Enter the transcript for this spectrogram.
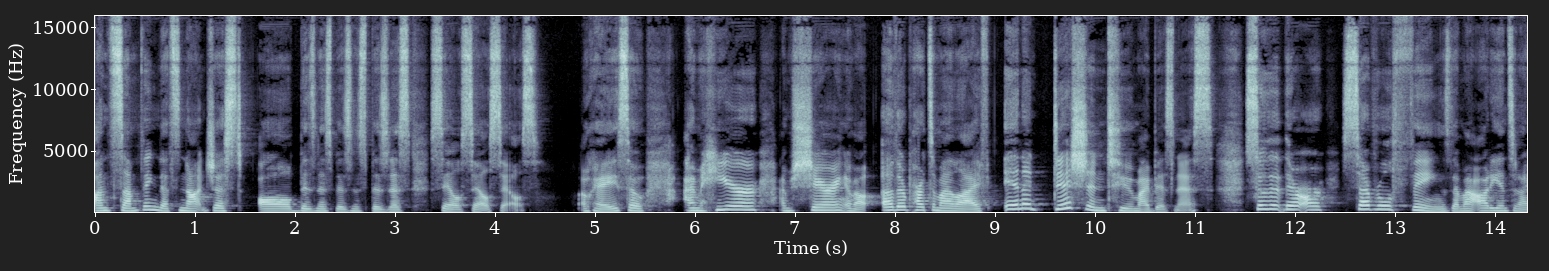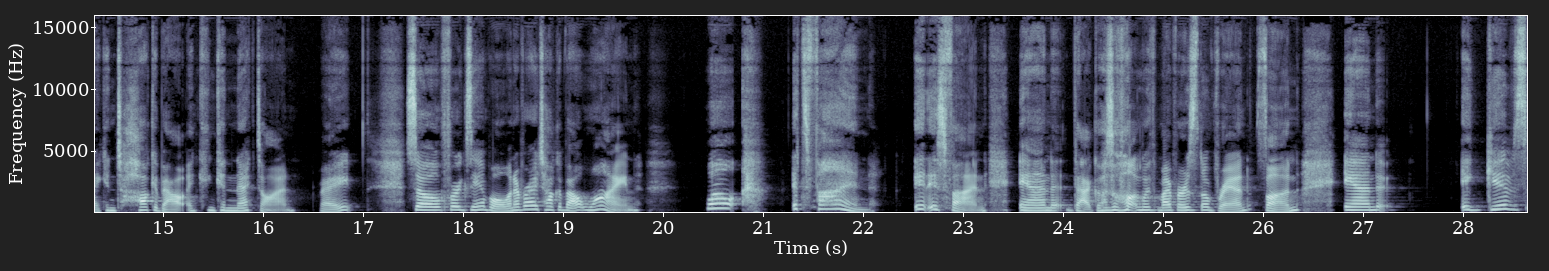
on something that's not just all business business business sales sales sales Okay, so I'm here, I'm sharing about other parts of my life in addition to my business, so that there are several things that my audience and I can talk about and can connect on, right? So, for example, whenever I talk about wine, well, it's fun. It is fun. And that goes along with my personal brand, fun. And it gives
